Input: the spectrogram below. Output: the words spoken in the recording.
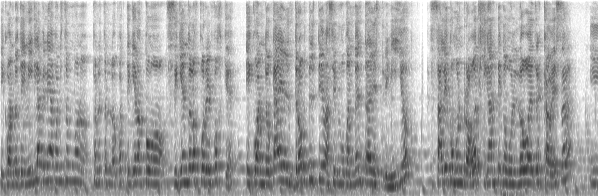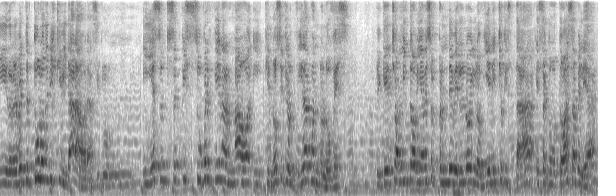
Y cuando tenéis la pelea con estos monos, con estos locos, te llevan como siguiéndolos por el bosque. Y cuando cae el drop del tema, así como cuando entra el estribillo, sale como un robot gigante, como un lobo de tres cabezas. Y de repente tú lo tenés que evitar ahora, así como. Y es un set piece súper bien armado y que no se te olvida cuando lo ves. Y que de hecho a mí todavía me sorprende verlo y lo bien hecho que está, esa como toda esa pelea.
